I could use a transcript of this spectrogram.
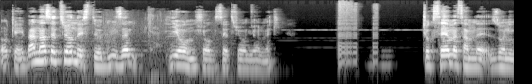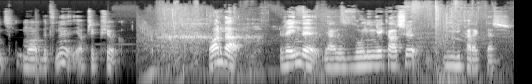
Okey. Benden Cetrion da istiyordum. Hem iyi olmuş oldu Cetrion görmek. Çok sevmesem de Zoning muhabbetini yapacak bir şey yok. Bu arada Rain de yani Zoning'e karşı iyi bir karakter.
